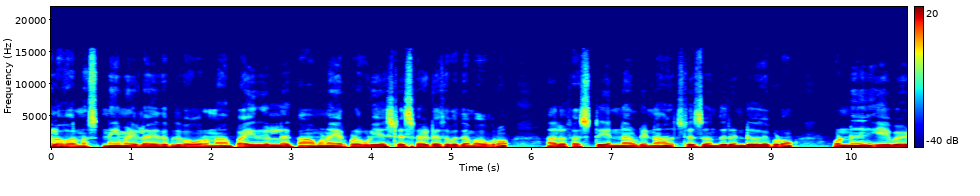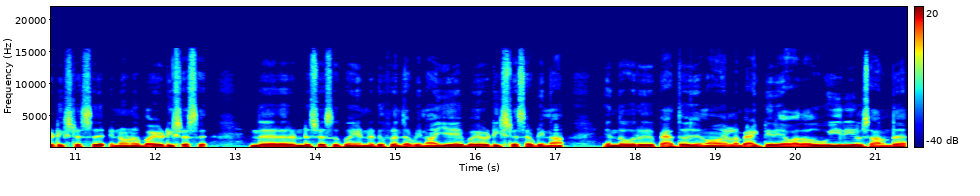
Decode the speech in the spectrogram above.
ஹலோ ஃபார்மர்ஸ் நீங்கள் மீடியில் எதை பற்றி பார்க்க போகிறோம்னா பயிர்களில் காமனாக ஏற்படக்கூடிய ஸ்ட்ரெஸ் ஃபேக்டர்ஸை பற்றி தான் பார்க்க போகிறோம் அதில் ஃபஸ்ட்டு என்ன அப்படின்னா ஸ்ட்ரெஸ் வந்து ரெண்டு வகைப்படும். ஒன்று ஏபயோட்டிக் ஸ்ட்ரெஸ்ஸு இன்னொன்று பயோட்டிக் ஸ்ட்ரெஸ்ஸு இந்த ரெண்டு ஸ்ட்ரெஸ்ஸுக்கும் என்ன டிஃப்ரென்ஸ் அப்படின்னா ஏபயோட்டிக் ஸ்ட்ரெஸ் அப்படின்னா எந்த ஒரு பேத்தோஜனோ எல்லாம் பாக்டீரியாவோ அதாவது உயிரியல் சார்ந்த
